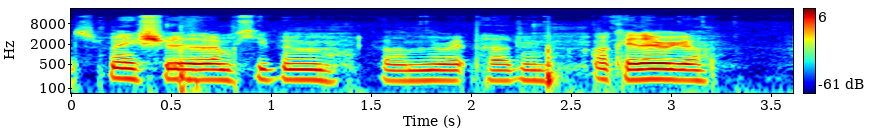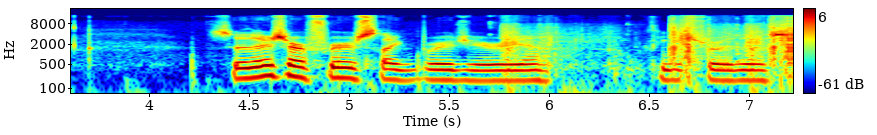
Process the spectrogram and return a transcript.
Let's make sure that I'm keeping oh, going the right pattern. Okay, there we go. So there's our first like bridge area. We can destroy this.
